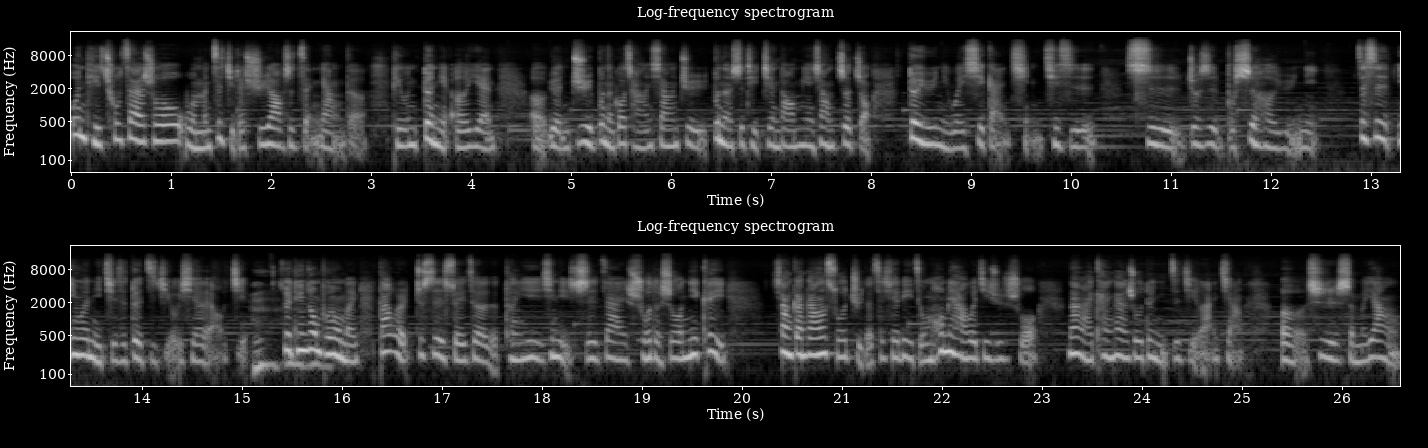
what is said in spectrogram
问题出在说我们自己的需要是怎样的。比如对你而言，呃，远距不能够常常相聚，不能实体见到面，像这种对于你维系感情，其实是就是不适合于你。这是因为你其实对自己有一些了解，所以听众朋友们，待会儿就是随着藤毅心理师在说的时候，你可以像刚刚所举的这些例子，我们后面还会继续说。那来看看说，对你自己来讲，呃，是什么样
